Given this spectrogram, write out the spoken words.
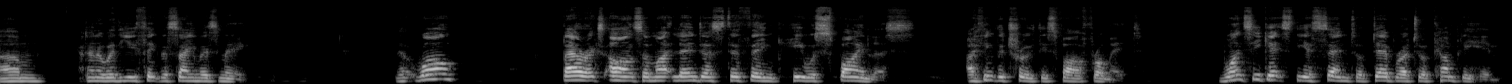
Um, I don't know whether you think the same as me. Now, while Barak's answer might lend us to think he was spineless, I think the truth is far from it. Once he gets the assent of Deborah to accompany him,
